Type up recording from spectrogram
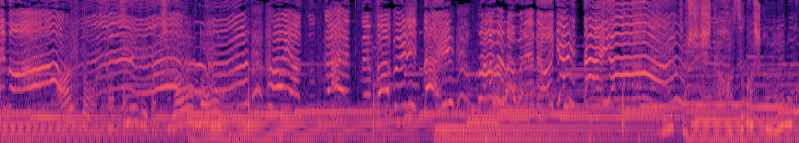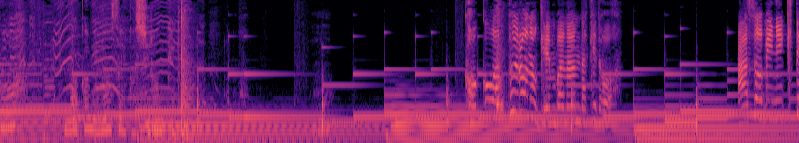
いの愛とは撮影日が違うんだよ早く帰ってバブりたいママの胸でおぎゃりたいよいい年して恥ずかしくないのか中身何歳か知らんけど現場なんだけど。遊びに来て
